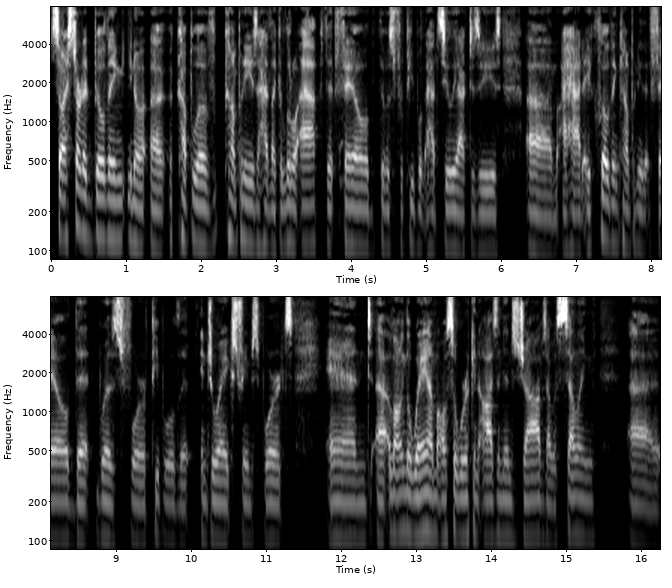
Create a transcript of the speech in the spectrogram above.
So I started building, you know, a, a, couple of companies. I had like a little app that failed that was for people that had celiac disease. Um, I had a clothing company that failed that was for people that enjoy extreme sports. And uh, along the way, I'm also working odds and ends jobs. I was selling. Uh,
